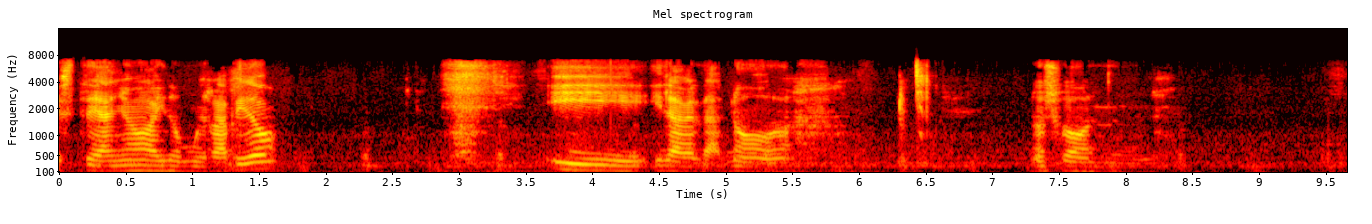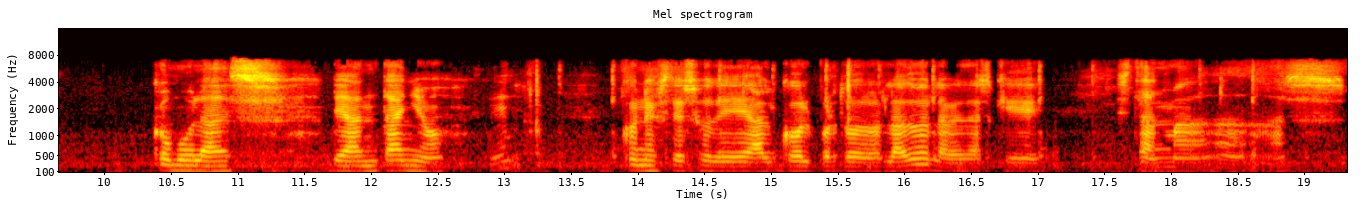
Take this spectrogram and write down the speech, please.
este año ha ido muy rápido Y, la verdad, no, no son como las de antaño, ¿eh? con exceso de alcohol por todos los lados. La verdad es que están más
